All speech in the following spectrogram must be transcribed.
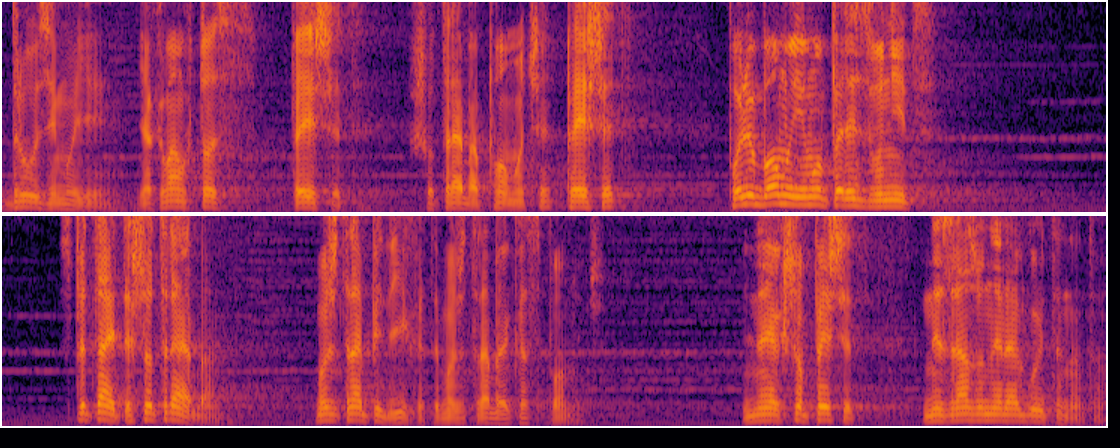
друзі мої, як вам хтось пише, що треба помочі, пише, по-любому йому передзвоніть. Спитайте, що треба. Може, треба під'їхати, може, треба якась поміч. І якщо пишуть, не зразу не реагуйте на то.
